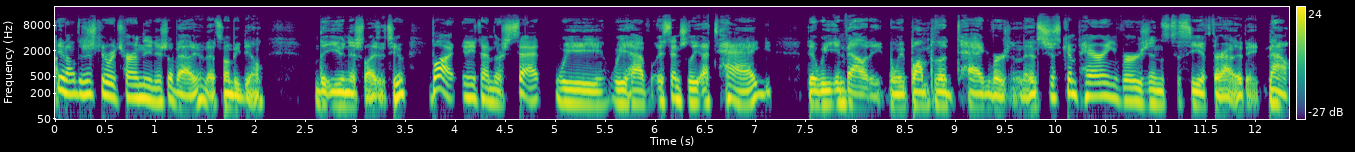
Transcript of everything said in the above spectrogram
you know, they're just going to return the initial value. That's no big deal that you initialize it to. But anytime they're set, we we have essentially a tag that we invalidate and we bump the tag version. And it's just comparing versions to see if they're out of date. Now,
